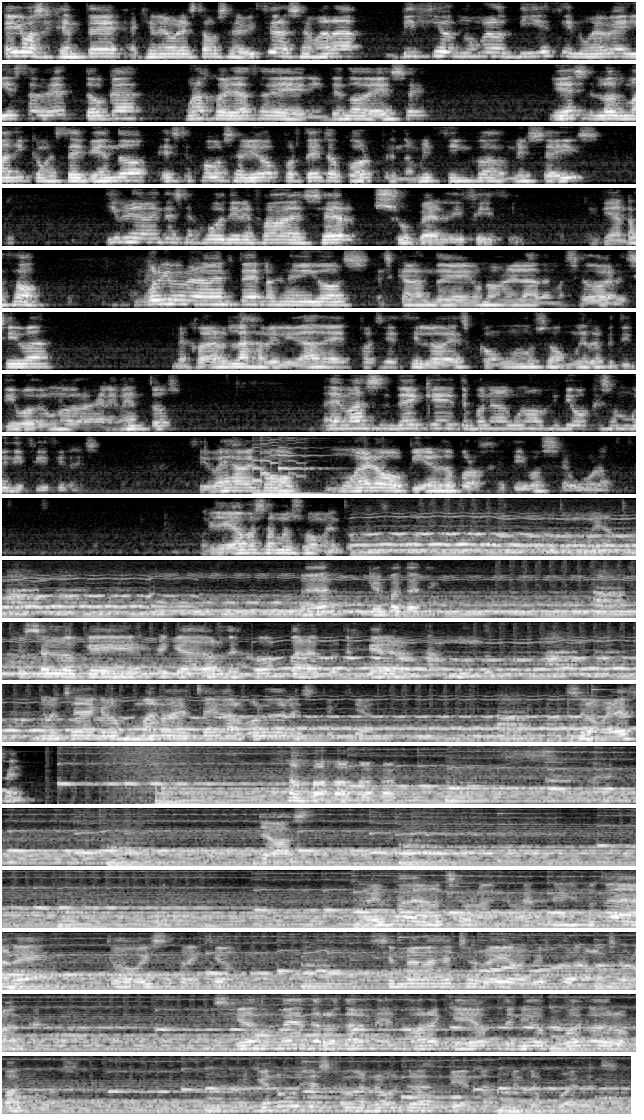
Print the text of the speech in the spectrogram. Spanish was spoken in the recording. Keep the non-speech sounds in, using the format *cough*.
Hey, ¿qué pasa gente? Aquí en Evo estamos en el vicio de la semana, vicio número 19 y esta vez toca una joya de Nintendo DS y es Los Magic como estáis viendo. Este juego salió por Taito Corp en 2005-2006 y primeramente este juego tiene fama de ser súper difícil y tienen razón porque primeramente los enemigos escalan de una manera demasiado agresiva mejorar las habilidades, por así decirlo, es con un uso muy repetitivo de uno de los elementos. Además de que te ponen algunos objetivos que son muy difíciles. Si vais a ver cómo muero o pierdo por objetivos, seguro. Porque llega a pasarme en su momento. Muy alto. A ver, qué patético. Eso es lo que el creador dejó para proteger al mundo no extraña que los humanos estén al borde de la extinción. Se lo merecen. *laughs* ya basta. Hijo de la noche blanca, ¿ver? Eh, no te daré tu egoísta traición. Siempre me has hecho reír, obispo de la noche blanca. Ni siquiera tú puedes derrotarme ahora que he obtenido cuatro de los báculos. ¿Por qué no huyes con el ramo entre las piernas mientras puedas?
